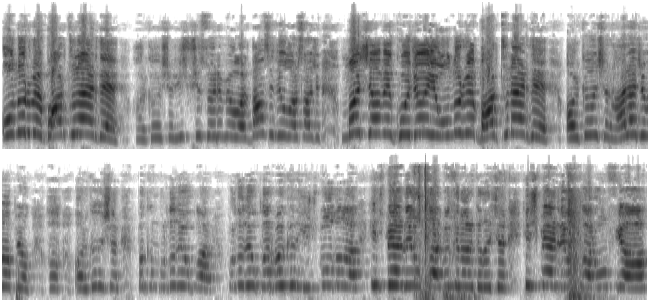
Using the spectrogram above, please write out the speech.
Onur ve Bartu nerede? Arkadaşlar hiçbir şey söylemiyorlar. Dans ediyorlar sadece. Maşa ve Kocayı, Onur ve Bartu nerede? Arkadaşlar hala cevap yok. Ha arkadaşlar bakın burada da yoklar. Burada da yoklar. Bakın hiçbir odada, hiçbir yerde yoklar. Bakın arkadaşlar hiçbir yerde yoklar. Of ya.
